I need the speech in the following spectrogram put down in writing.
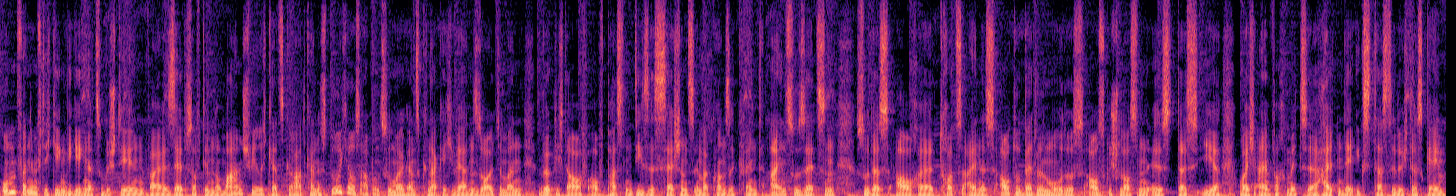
um vernünftig gegen die Gegner zu bestehen, weil selbst auf dem normalen Schwierigkeitsgrad kann es durchaus ab und zu mal ganz knackig werden, sollte man wirklich darauf aufpassen, diese Sessions immer konsequent einzusetzen, sodass auch äh, trotz eines Auto-Battle-Modus ausgeschlossen ist, dass ihr euch einfach mit äh, Halten der X-Taste durch das Game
